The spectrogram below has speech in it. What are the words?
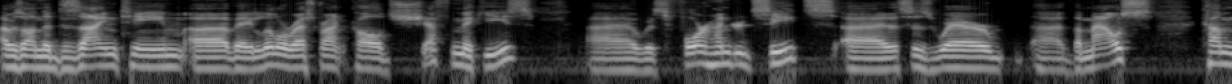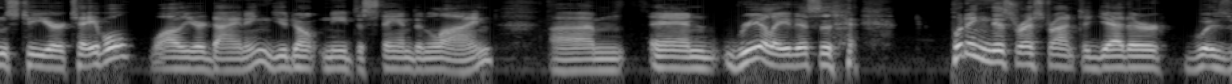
I was on the design team of a little restaurant called Chef Mickey's. Uh, it was 400 seats. Uh, this is where uh, the mouse comes to your table while you're dining. You don't need to stand in line. Um, and really, this is putting this restaurant together was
